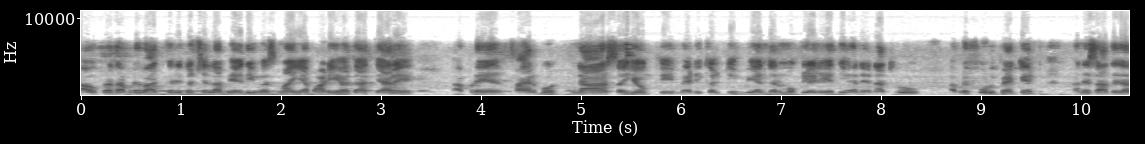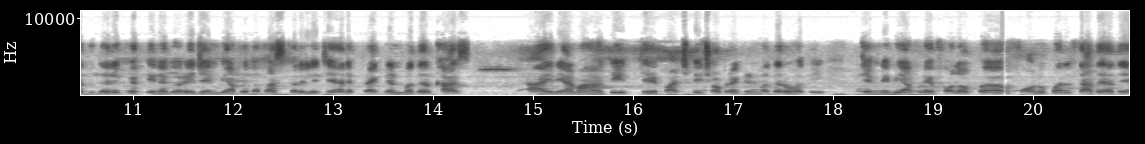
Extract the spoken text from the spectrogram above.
આ ઉપરાંત આપણે વાત કરીએ તો છેલ્લા બે દિવસમાં અહીંયા પાણી હતા. ત્યારે આપણે ફાયર સહયોગથી મેડિકલ ટીમ બી અંદર મોકલેલી હતી અને એના થ્રુ આપણે ફૂડ પેકેટ અને સાથે સાથે દરેક વ્યક્તિના ઘરે જઈને બી આપણે તપાસ કરેલી છે અને પ્રેગ્નન્ટ મધર ખાસ આ એરિયામાં હતી જે પાંચથી છ પ્રેગ્નન્ટ મધરો હતી જેમની બી આપણે ફોલોઅપ ફોન ઉપર સાથે સાથે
